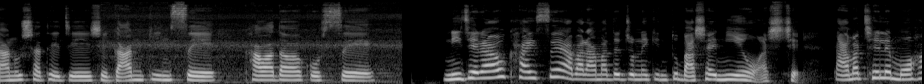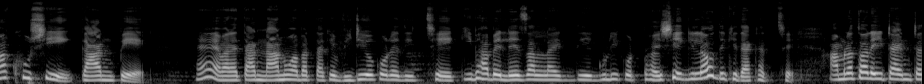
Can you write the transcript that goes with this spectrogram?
নানুর সাথে যে সে গান কিনছে খাওয়া দাওয়া করছে। নিজেরাও খাইছে, আবার আমাদের জন্য কিন্তু বাসায় নিয়েও আসছে। তা আমার ছেলে মহা খুশি গান পেয়ে। হ্যাঁ মানে তার নানু আবার তাকে ভিডিও করে দিচ্ছে, কীভাবে লেজার লাইট দিয়ে গুলি করতে হয় সেগুলোও দেখি দেখাচ্ছে। আমরা তো আর এই টাইমটা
